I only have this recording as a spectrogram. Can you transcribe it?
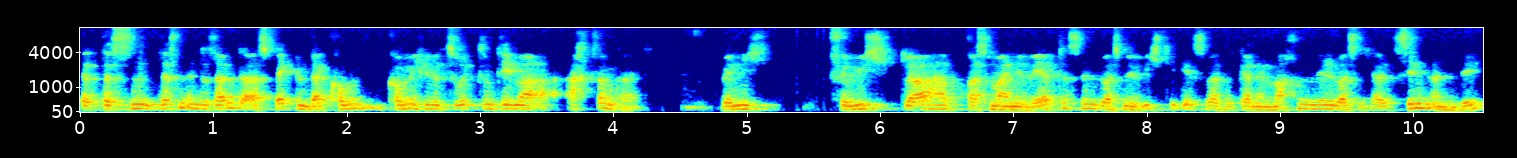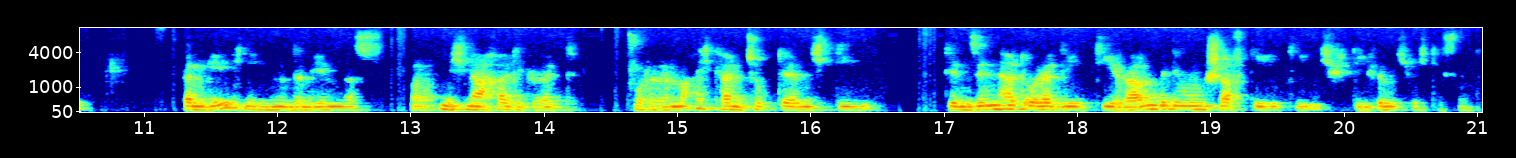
Das ein, das ist ein interessanter Aspekt und da komme komm ich wieder zurück zum Thema Achtsamkeit. Wenn ich für mich klar habe, was meine Werte sind, was mir wichtig ist, was ich gerne machen will, was ich als Sinn ansehe, dann gehe ich nicht in ein Unternehmen, das nicht nachhaltig wirkt. Oder dann mache ich keinen Job, der nicht die, den Sinn hat oder die, die Rahmenbedingungen schafft, die, die, ich, die für mich wichtig sind.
